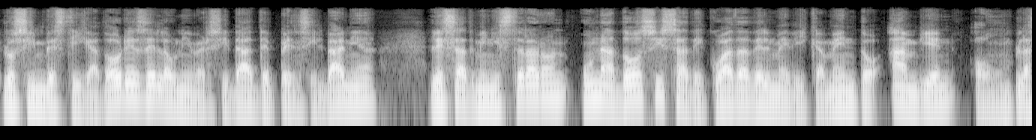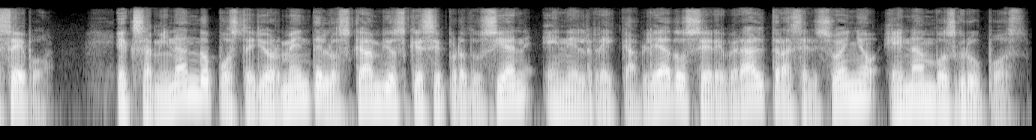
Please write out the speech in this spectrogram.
los investigadores de la Universidad de Pensilvania les administraron una dosis adecuada del medicamento Ambien o un placebo, examinando posteriormente los cambios que se producían en el recableado cerebral tras el sueño en ambos grupos.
